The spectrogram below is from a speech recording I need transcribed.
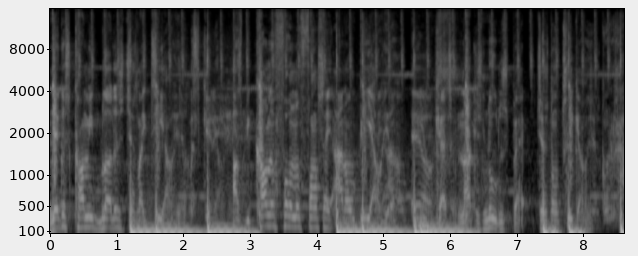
Niggas call me blooders just like T out here. Let's get it. I be calling phone the phone, say I don't be out here. Catch him, knock his noodles back, just don't tweak out here.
